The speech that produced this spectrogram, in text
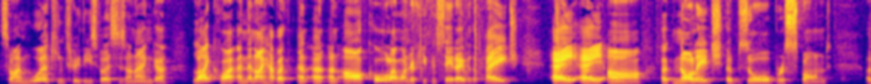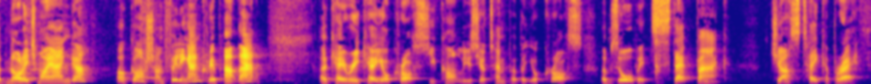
So I'm working through these verses on anger. Likewise, and then I have a, an, an R call. I wonder if you can see it over the page. AAR, acknowledge, absorb, respond. Acknowledge my anger. Oh gosh, I'm feeling angry about that. Okay, Rico, you're cross. You can't lose your temper, but you're cross. Absorb it. Step back. Just take a breath.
